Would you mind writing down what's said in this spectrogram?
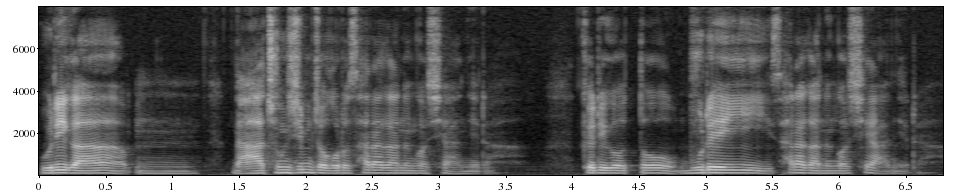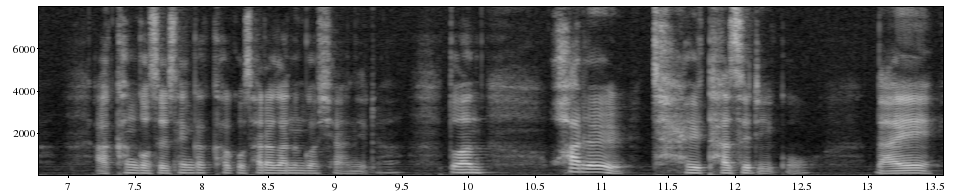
우리가 음, 나 중심적으로 살아가는 것이 아니라 그리고 또 무례히 살아가는 것이 아니라 악한 것을 생각하고 살아가는 것이 아니라 또한 화를 잘 다스리고 나의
